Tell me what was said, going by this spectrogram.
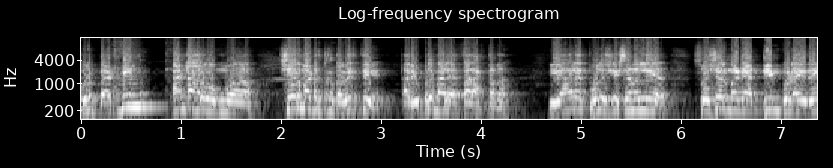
ಗ್ರೂಪ್ ಅಡ್ಮಿನ್ ಅಂಡ್ ಶೇರ್ ಮಾಡಿರ್ತಕ್ಕಂಥ ವ್ಯಕ್ತಿ ಅವ್ರಿಬ್ರ ಮೇಲೆ ಎಫ್ ಆಗ್ತದ. ಈಗಾಗಲೇ ಪೊಲೀಸ್ ಸ್ಟೇಷನ್ ಅಲ್ಲಿ ಸೋಷಿಯಲ್ ಮೀಡಿಯಾ ಟೀಮ್ ಕೂಡ ಇದೆ.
